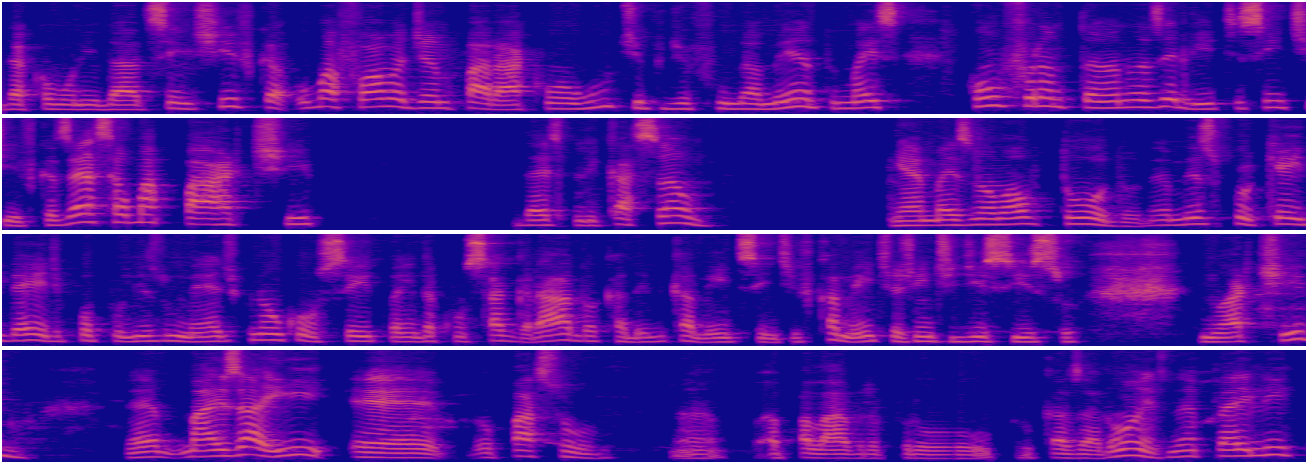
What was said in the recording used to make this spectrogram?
da comunidade científica uma forma de amparar com algum tipo de fundamento, mas confrontando as elites científicas. Essa é uma parte da explicação. é, mas não ao todo, né? mesmo porque a ideia de populismo médico não é um conceito ainda consagrado academicamente, cientificamente, a gente disse isso no artigo, né? mas aí é, eu passo né, a palavra para o Casarões, né, para ele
